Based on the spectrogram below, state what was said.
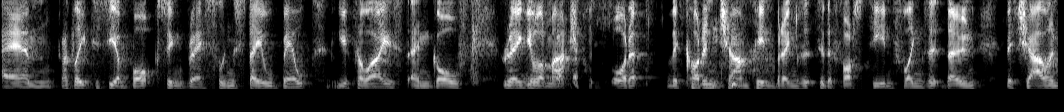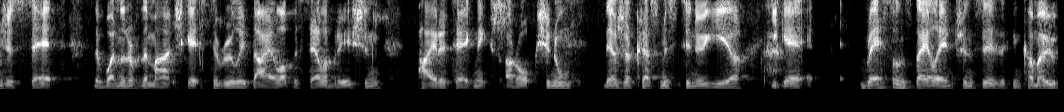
Um, I'd like to see a boxing wrestling style belt utilised in golf. Regular match play for it. The current champion brings it to the first tee and flings it down. The challenge is set. The winner of the match gets to really dial up the celebration. Pyrotechnics are optional. There's your Christmas to New Year. You get wrestling style entrances. They can come out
